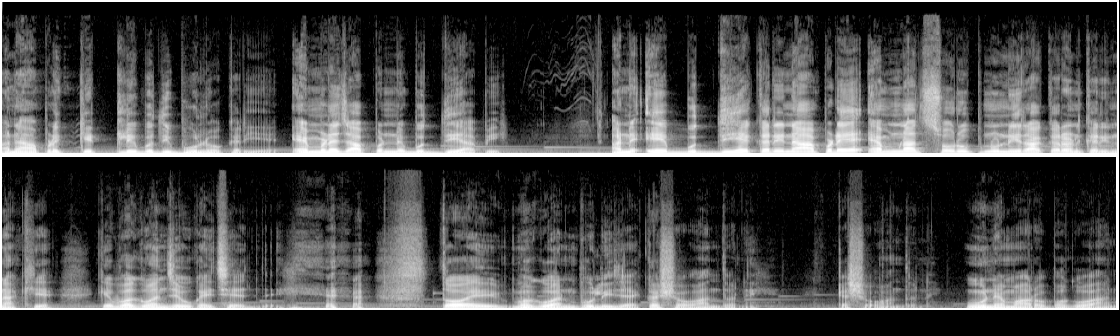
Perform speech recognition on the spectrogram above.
અને આપણે કેટલી બધી ભૂલો કરીએ. એમણે જ આપણને બુદ્ધિ આપી. અને એ બુદ્ધિએ કરીને આપણે એમના જ સ્વરૂપનું નિરાકરણ કરી નાખીએ કે ભગવાન જેવું કંઈ છે જ નહીં. તોય ભગવાન ભૂલી જાય. કશો વાંધો નહીં. કશો વાંધો નહીં. હું ને મારો ભગવાન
